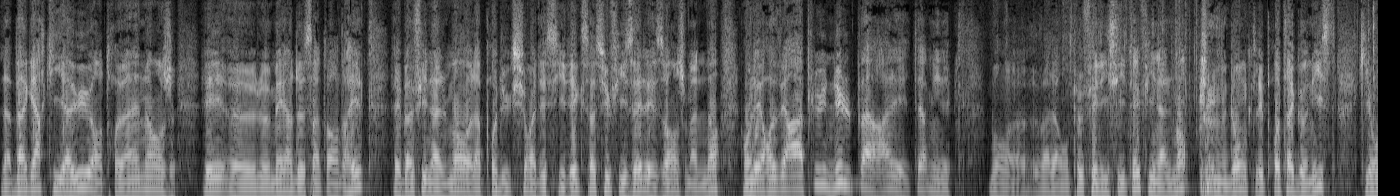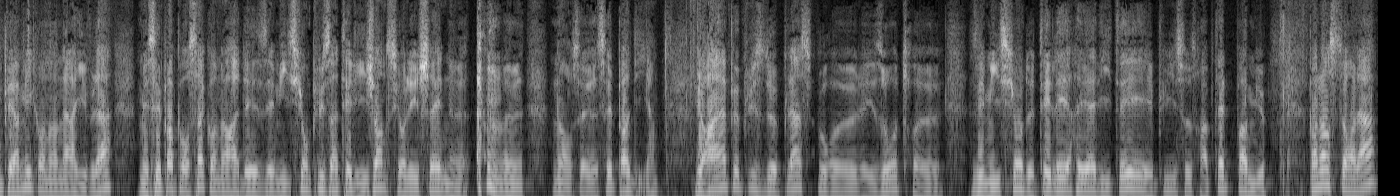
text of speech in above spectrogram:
la bagarre qu'il y a eu entre un ange et euh, le maire de Saint-André, et eh ben finalement la production a décidé que ça suffisait, les anges maintenant, on les reverra plus nulle part. Allez, terminé. Bon, euh, voilà, on peut féliciter finalement donc les protagonistes qui ont permis qu'on en arrive là, mais c'est pas pour ça qu'on aura des émissions plus intelligentes sur les chaînes. non, c'est pas dit. Hein. Il y aura un peu plus de place pour euh, les autres euh, émissions de télé-réalité, et puis ce sera peut-être pas mieux. Pendant ce temps-là,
